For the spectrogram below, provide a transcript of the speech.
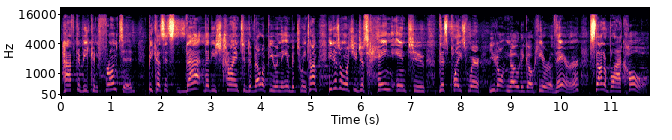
have to be confronted because it's that that he's trying to develop you in the in between time. He doesn't want you just hang into this place where you don't know to go here or there. It's not a black hole.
